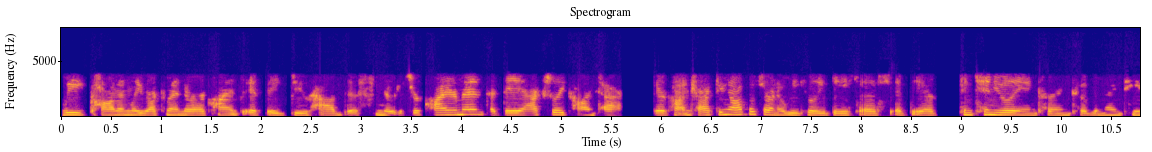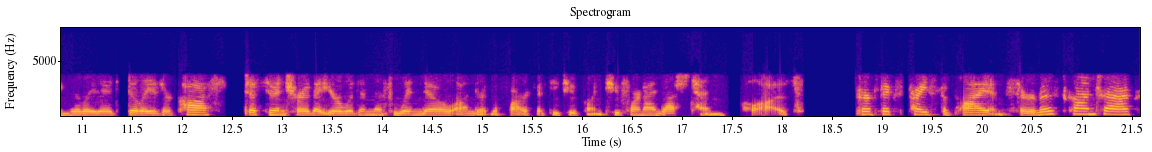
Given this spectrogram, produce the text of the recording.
we commonly recommend to our clients if they do have this notice requirement that they actually contact their contracting officer on a weekly basis if they are continually incurring COVID 19 related delays or costs, just to ensure that you're within this window under the FAR 52.249 10 clause. For fixed price supply and service contracts,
